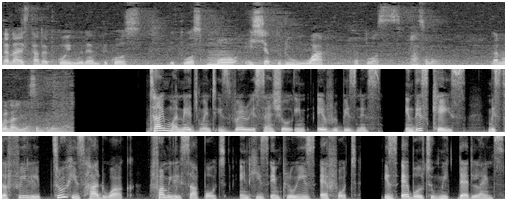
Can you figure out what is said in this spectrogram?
Then I started going with them because it was more easier to do work that was personal than when I was employed. Time management is very essential in every business. In this case, Mr. Philip, through his hard work, family support, and his employees' effort, is able to meet deadlines,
